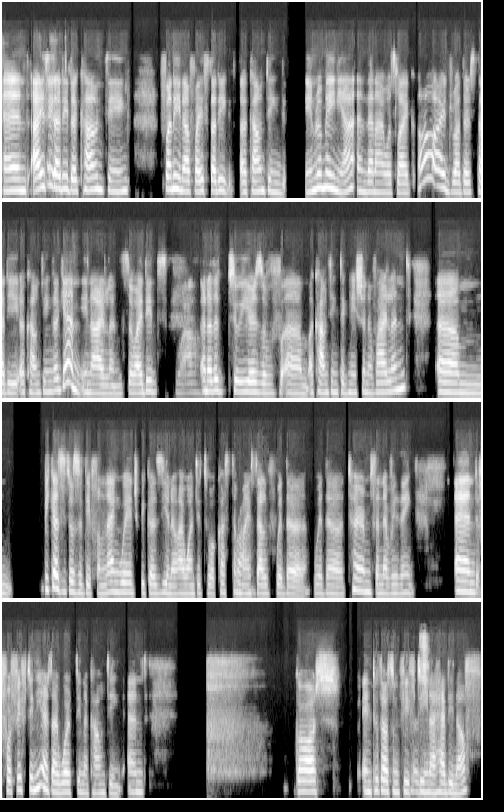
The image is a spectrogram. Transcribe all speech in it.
and I studied accounting. Funny enough, I studied accounting in Romania. And then I was like, oh, I'd rather study accounting again in Ireland. So I did wow. another two years of um, accounting technician of Ireland. Um, because it was a different language because you know i wanted to accustom right. myself with the with the terms and everything and for 15 years i worked in accounting and gosh in 2015 i had enough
